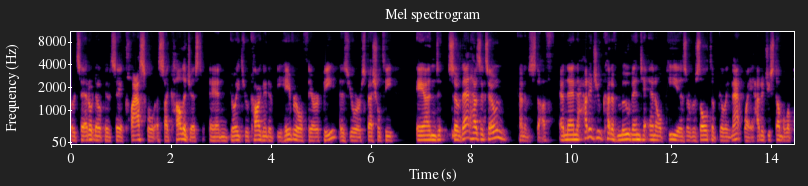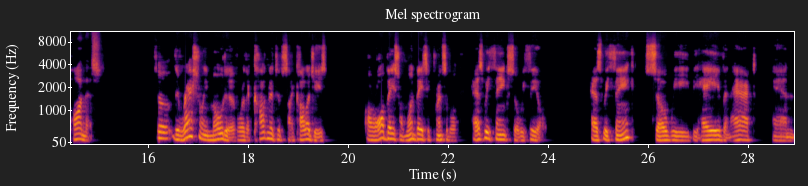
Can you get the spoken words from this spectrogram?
I would say, I don't know if I would say a classical, a psychologist, and going through cognitive behavioral therapy as your specialty. And so that has its own kind of stuff. And then how did you kind of move into NLP as a result of going that way? How did you stumble upon this? So the rational emotive or the cognitive psychologies are all based on one basic principle. As we think, so we feel. As we think, so we behave and act and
